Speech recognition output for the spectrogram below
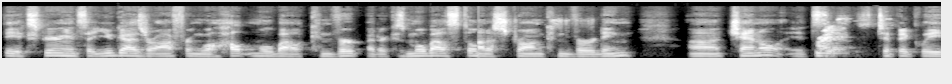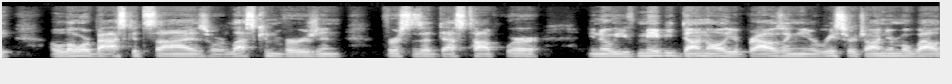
the experience that you guys are offering will help mobile convert better because mobile is still not a strong converting uh, channel. It's, right. it's typically a lower basket size or less conversion versus a desktop where you know you've maybe done all your browsing and your research on your mobile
